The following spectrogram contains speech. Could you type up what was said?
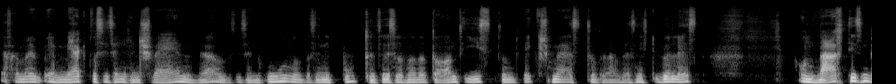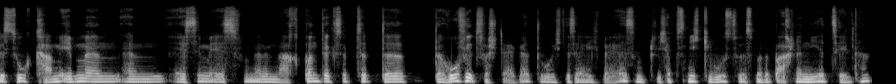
auf einmal er merkt, was ist eigentlich ein Schwein, ja, und was ist ein Huhn und was ist eine Butter, das, was man da dauernd isst und wegschmeißt oder weiß nicht überlässt. Und nach diesem Besuch kam eben ein, ein SMS von einem Nachbarn, der gesagt hat, der, der Hof wird versteigert, wo ich das eigentlich weiß. Und ich habe es nicht gewusst, es mir der Bachler nie erzählt hat.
